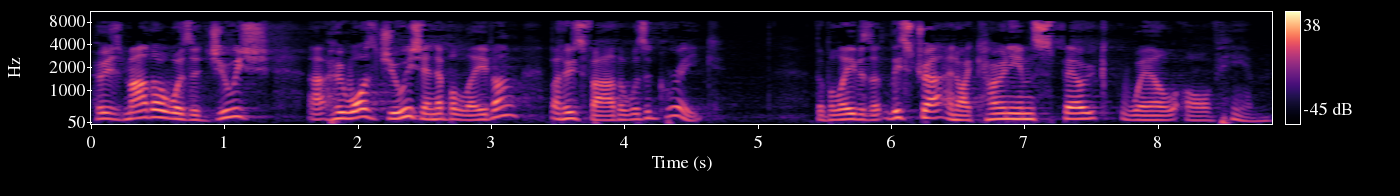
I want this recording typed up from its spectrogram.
whose mother was a Jewish, uh, who was Jewish and a believer, but whose father was a Greek. The believers at Lystra and Iconium spoke well of him.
